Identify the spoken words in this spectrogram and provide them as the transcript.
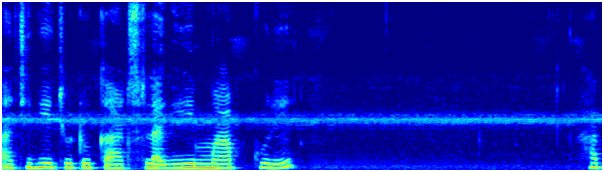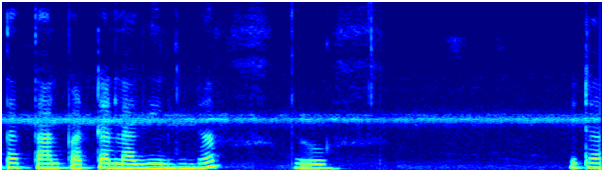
কাঁচি দিয়ে ছোটো কাটস লাগিয়ে মাপ করে হাতার তালপাটটা লাগিয়ে নিলাম। তো এটা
